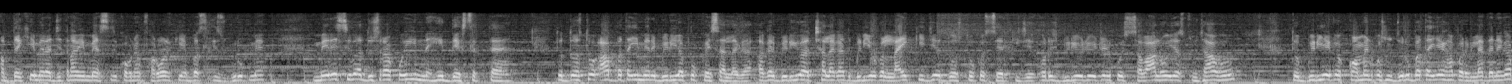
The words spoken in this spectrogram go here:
अब देखिए मेरा जितना भी मैसेज को मैंने फॉरवर्ड किया बस इस ग्रुप में, मेरे सिवा दूसरा कोई नहीं देख सकता है। तो दोस्तों, आप बताइए मेरे वीडियो आपको कैसा लगा? अगर वीडियो अच्छा लगा तो वीडियो को लाइक कीजिए, दोस्तों को शेयर कीजिए। और इस वीडियो रिलेटेड कोई सवाल हो या सुझाव हो तो वीडियो के कमेंट बॉक्स में ज़रूर बताइए। यहाँ पर रिप्लाई देने का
